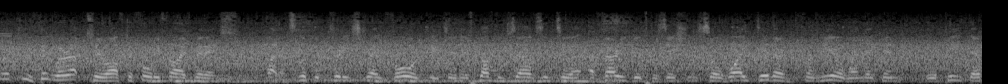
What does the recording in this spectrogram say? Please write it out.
What do you think we're up to after 45 minutes? Well, it's looking pretty straightforward, Peter. They've got themselves into a, a, very good position, so why dither from here when they can repeat their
